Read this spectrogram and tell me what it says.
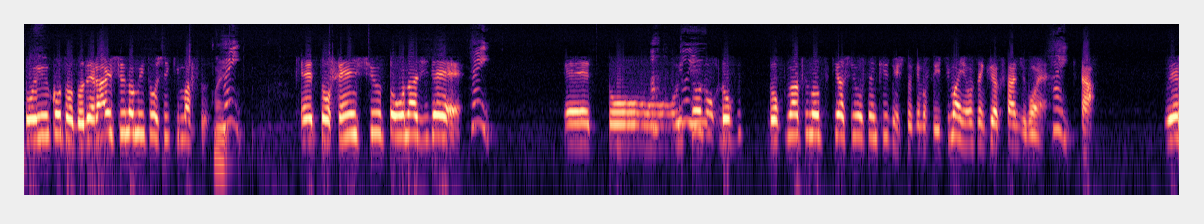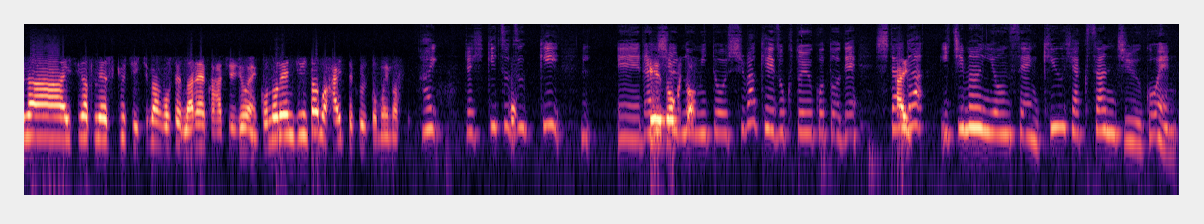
ど。ということで、来週の見通しいきます。はい。はい。えっ、と、先週と同じで、はい。えっ、と一応ろ、ろく6月の月足要請基準にしておきます。1万4935円、はい。下上が1月の S q 値1万5780円、このレンジに多分入ってくると思います。はい、じゃあ引き続き、えー、来週の見通しは継続ということで、下が1万4935円、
